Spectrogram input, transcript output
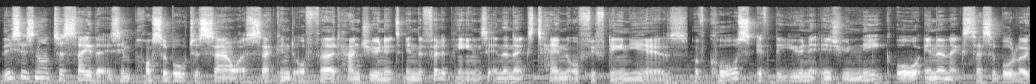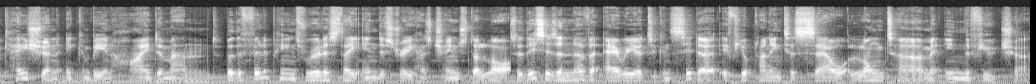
This is not to say that it's impossible to sell a second or third hand unit in the Philippines in the next 10 or 15 years. Of course, if the unit is unique or in an accessible location, it can be in high demand. But the Philippines real estate industry has changed a lot, so this is another area to consider if you're planning to sell long term in the future.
